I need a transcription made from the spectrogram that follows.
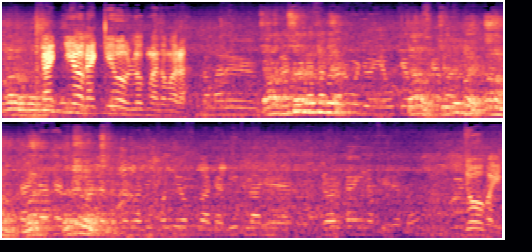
બરાબર કયો કાંઈક કયો બ્લોગમાં તમારા? તમારે કાંઈ. કાંઈ. જો ભાઈ.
